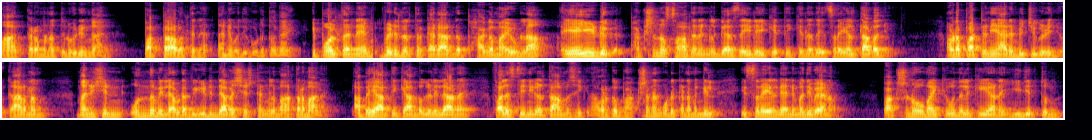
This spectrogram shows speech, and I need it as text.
ആക്രമണത്തിന് ഒരുങ്ങാൻ പട്ടാളത്തിന് അനുമതി കൊടുത്തത്. ഇപ്പോൾ തന്നെ വെടിനിർത്തൽ കരാറിന്റെ ഭാഗമായുള്ള എയ്ഡുകൾ ഭക്ഷണ സാധനങ്ങൾ ഗസയിലേക്ക് എത്തിക്കുന്നത് ഇസ്രായേൽ തടഞ്ഞു. അവിടെ പട്ടിണി ആരംഭിച്ചു കഴിഞ്ഞു. കാരണം മനുഷ്യൻ ഒന്നുമില്ല. അവിടെ വീടിന്റെ അവശിഷ്ടങ്ങൾ മാത്രമാണ്. അഭയാർത്ഥി ക്യാമ്പുകളിലാണ് ഫലസ്തീനികൾ താമസിക്കുന്നത്. അവർക്ക് ഭക്ഷണം കൊടുക്കണമെങ്കിൽ ഇസ്രായേലിന്റെ അനുമതി വേണം. ഭക്ഷണവുമായി ക്യൂ നിൽക്കുകയാണ് ഈജിപ്തും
